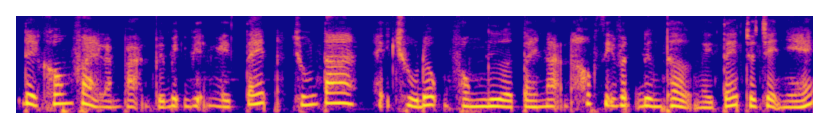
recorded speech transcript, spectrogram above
để không phải làm bạn với bệnh viện ngày Tết, chúng ta hãy chủ động phòng ngừa tai nạn hóc dị vật đường thở ngày Tết cho trẻ nhé.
